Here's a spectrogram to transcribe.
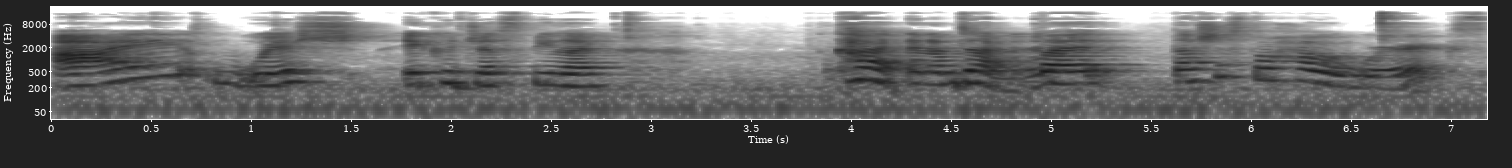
I wish it could just be like, cut and I'm done. But that's just not how it works.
